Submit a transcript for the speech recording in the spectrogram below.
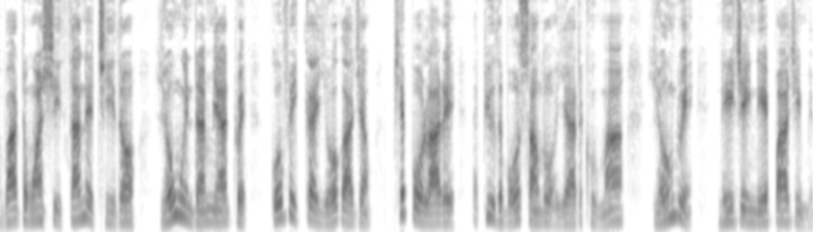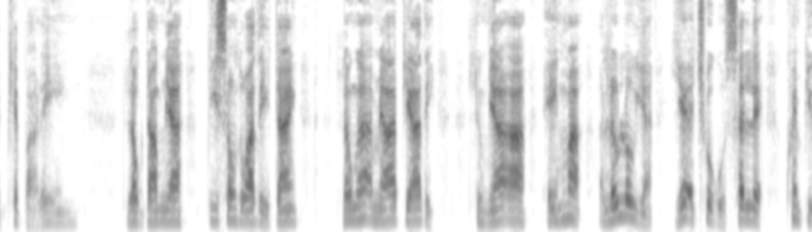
ကဘာတဝမ်းရှိသန်းနဲ့ချီသော ရုံးဝန်ထမ်းများအတွက်ကိုဗစ်ကပ်ရောဂါကြောင့်ဖြစ်ပေါ်လာတဲ့အပြုသဘောဆောင်သောအရာတစ်ခုမှာရုံးတွင် နေချိန်နေပါခြင်းပင်ဖြစ်ပါတယ်။ lockdown များပြီးဆုံးသွားသည့်အတိုင်းလုပ်ငန်းအများအပြားသည်လူများအားအိမ်မှအလုပ်လုပ်ရန်ရဲအချို့ကိုဆက်လက်ခွင့်ပြု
